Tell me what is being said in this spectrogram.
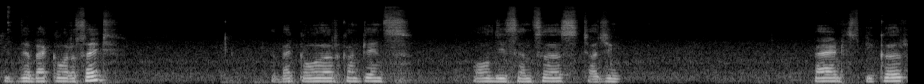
Keep the back cover aside. The back cover contains all these sensors, charging pad, speaker,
